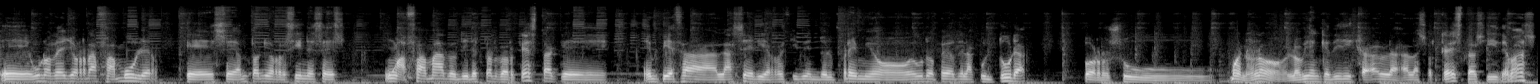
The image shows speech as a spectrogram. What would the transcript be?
Eh, uno de ellos, Rafa Müller, que es eh, Antonio Resines, es un afamado director de orquesta que empieza la serie recibiendo el Premio Europeo de la Cultura por su, bueno, lo, bien que dirige a las orquestas y demás.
